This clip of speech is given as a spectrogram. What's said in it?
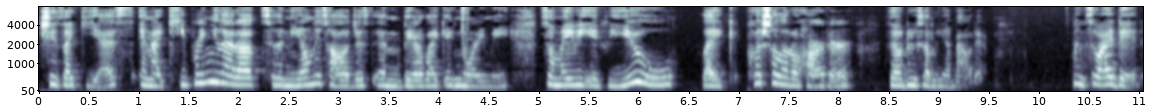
She's like, yes. And I keep bringing that up to the neonatologist and they're like ignoring me. So maybe if you like push a little harder, they'll do something about it. And so I did.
